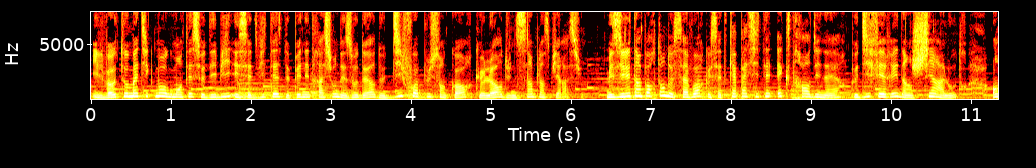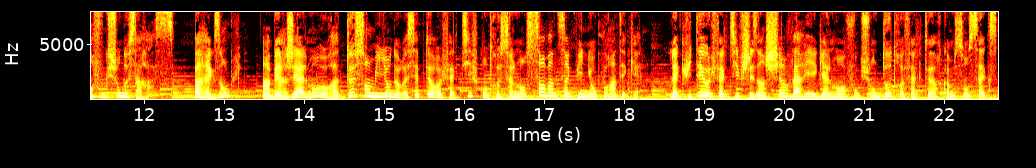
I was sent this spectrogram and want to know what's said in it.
il va automatiquement augmenter ce débit et cette vitesse de pénétration des odeurs de 10 fois plus encore que lors d'une simple inspiration. Mais il est important de savoir que cette capacité extraordinaire peut différer d'un chien à l'autre en fonction de sa race. Par exemple, un berger allemand aura 200 millions de récepteurs olfactifs contre seulement 125 millions pour un teckel. L'acuité olfactive chez un chien varie également en fonction d'autres facteurs comme son sexe,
